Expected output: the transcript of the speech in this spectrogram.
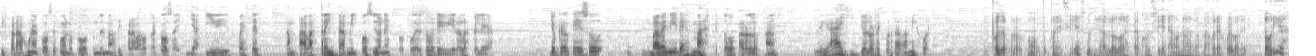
disparabas una cosa y con el otro botón del mouse disparabas otra cosa y ya, y después te estampabas 30.000 pociones por poder sobrevivir a las peleas. Yo creo que eso va a venir es más que todo para los fans. Ay, yo lo recordaba mejor. Después, pero como tú puedes decir eso, Diablo 2 está considerado uno de los mejores juegos de la historia.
